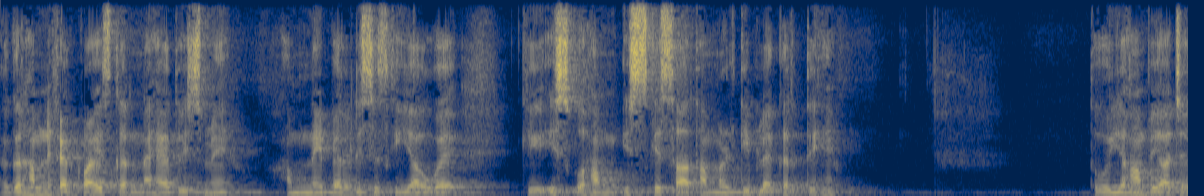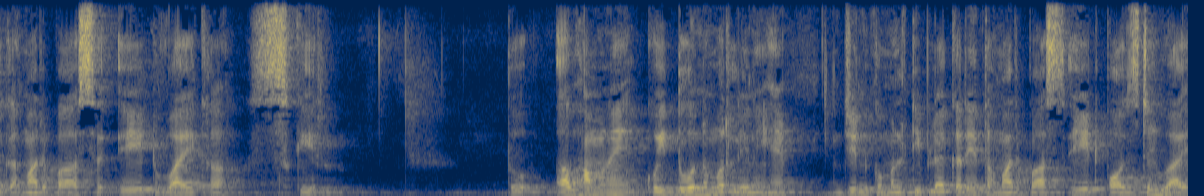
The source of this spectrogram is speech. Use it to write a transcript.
अगर हमने फैक्टराइज करना है तो इसमें हमने पहले डिस्कस किया हुआ है कि इसको हम इसके साथ हम मल्टीप्लाई करते हैं। तो यहाँ पे आ जाएगा हमारे पास एट वाई का स्केयर तो अब हमने कोई दो नंबर लेने हैं। जिनको मल्टीप्लाई करें तो हमारे पास एट पॉजिटिव आए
